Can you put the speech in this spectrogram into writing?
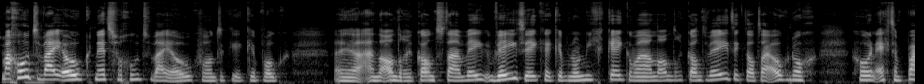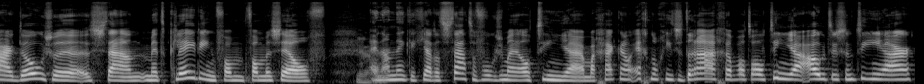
Maar goed, wij ook, net zo goed, wij ook. Want ik, ik heb ook Eh, aan de andere kant staan, weet, weet ik, ik heb nog niet gekeken, maar aan de andere kant weet ik dat daar ook nog gewoon echt een paar dozen staan met kleding van, van mezelf. Ja. En dan denk ik, ja, dat staat er volgens mij al tien jaar. Maar ga ik nou echt nog iets dragen wat al tien jaar oud is en tien jaar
